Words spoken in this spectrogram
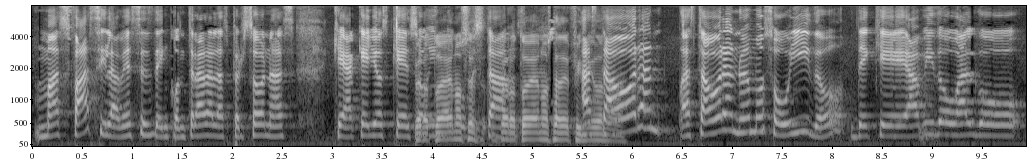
más fácil a veces de encontrar a las personas que aquellos que Pero son todavía no se- pero todavía no se ha definido Hasta nada. ahora, hasta ahora no hemos oído de que ha habido algo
